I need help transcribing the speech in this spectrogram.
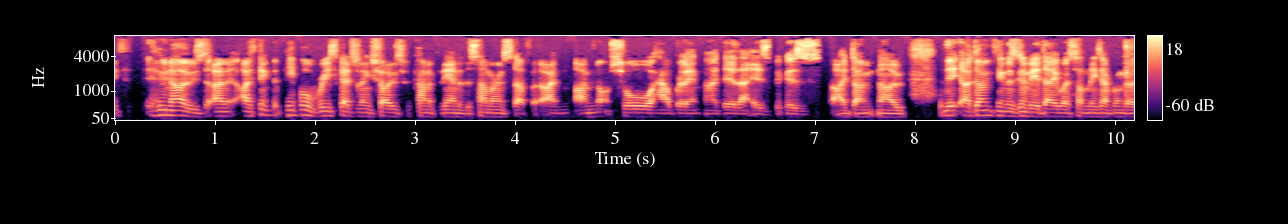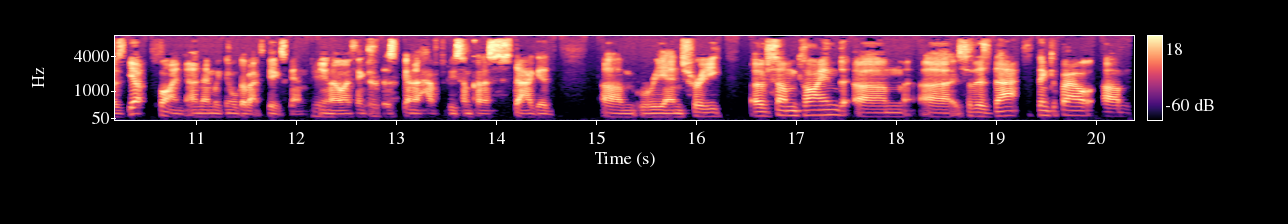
it's who knows. I, I think that people rescheduling shows for kind of for the end of the summer and stuff. I'm I'm not sure how brilliant an idea that is because I don't know. The- I don't think there's going to be a day where suddenly everyone goes, "Yep, fine," and then we can all go back to gigs again. You know, I think that there's going to have to be some kind of staggered um, re-entry of some kind. Um, uh, so there's that to think about. Um,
